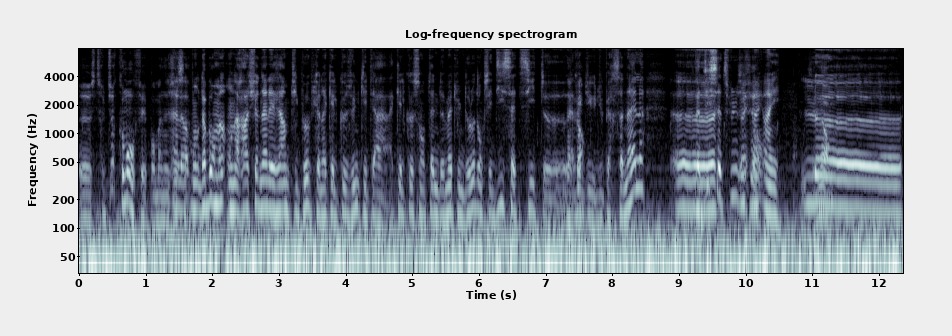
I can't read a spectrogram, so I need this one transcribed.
euh, structures, comment on fait pour manager Alors, ça bon, d'abord, on a rationalisé un petit peu, parce qu'il y en a quelques-unes qui étaient à, à quelques centaines de mètres l'une de l'autre, donc c'est 17 sites euh, avec du, du personnel. T'as Euh, 17 flux oui, différents. oui, oui. Le...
